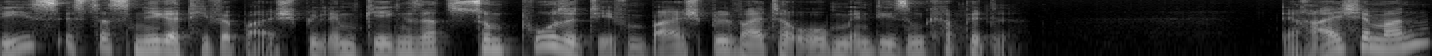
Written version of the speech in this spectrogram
Dies ist das negative Beispiel im Gegensatz zum positiven Beispiel weiter oben in diesem Kapitel. Der reiche Mann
